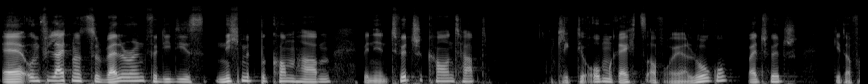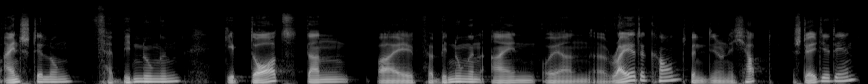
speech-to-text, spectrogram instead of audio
Äh, und vielleicht noch zu Valorant, für die, die es nicht mitbekommen haben. Wenn ihr einen Twitch-Account habt, klickt ihr oben rechts auf euer Logo bei Twitch, geht auf Einstellungen, Verbindungen, gebt dort dann bei Verbindungen ein euren äh, Riot-Account. Wenn ihr den noch nicht habt, erstellt ihr den.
